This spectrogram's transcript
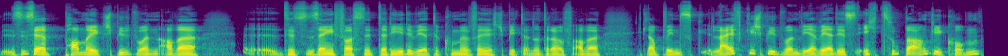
es ist ja ein paar Mal gespielt worden, aber äh, das ist eigentlich fast nicht der Rede wert, da kommen wir vielleicht später noch drauf. Aber ich glaube, wenn es live gespielt worden wäre, wäre das echt super angekommen.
